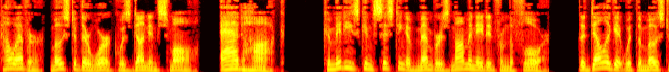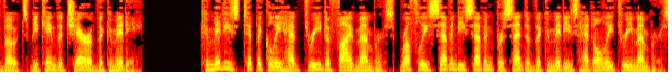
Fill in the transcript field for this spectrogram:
However, most of their work was done in small, ad hoc Committees consisting of members nominated from the floor. The delegate with the most votes became the chair of the committee. Committees typically had three to five members, roughly 77% of the committees had only three members.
